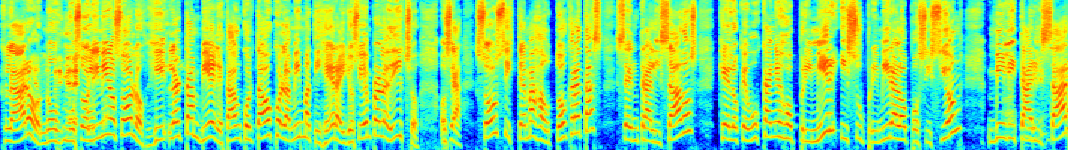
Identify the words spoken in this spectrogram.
Claro, no, Mussolini no solo, Hitler también, estaban cortados con la misma tijera y yo siempre le he dicho, o sea, son sistemas autócratas centralizados que lo que buscan es oprimir y suprimir a la oposición, militarizar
